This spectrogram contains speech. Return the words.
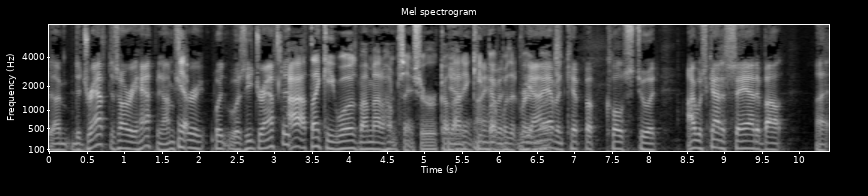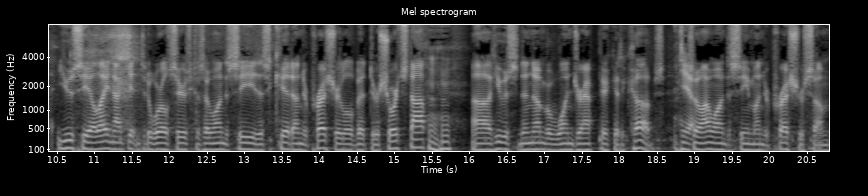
um, the draft is already happening. I'm Yep. sure. Was he drafted? I think he was, but I'm not 100 percent sure because I didn't keep up with it very yeah, much. I haven't kept up close to it. I was kind of sad about uh, UCLA not getting to the World Series because I wanted to see this kid under pressure a little bit. Their shortstop, Mhm. uh, he was the number one draft pick of the Cubs. Yeah. So I wanted to see him under pressure some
